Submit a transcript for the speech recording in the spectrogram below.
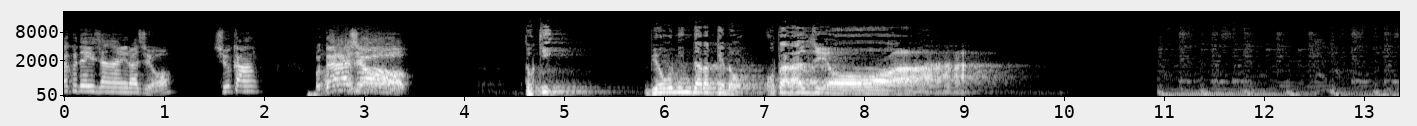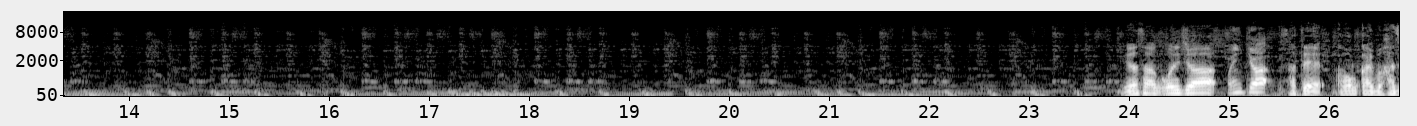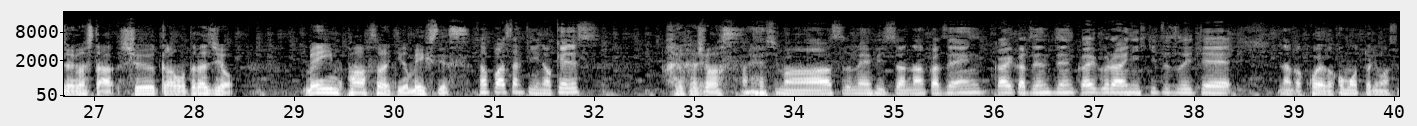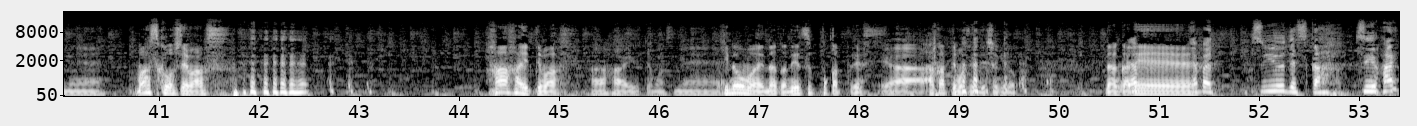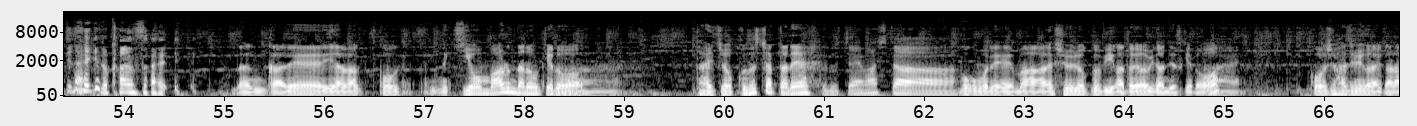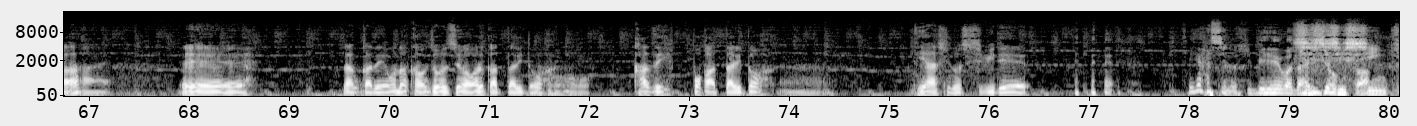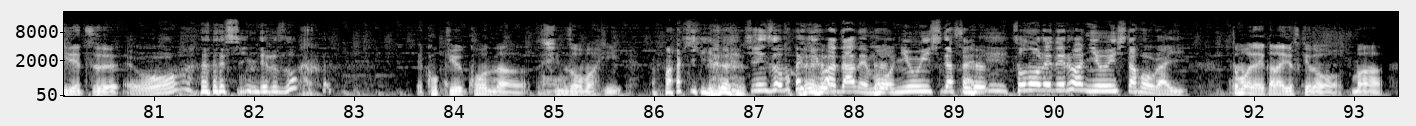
オタクでいいじゃないラジオ週刊おたらじょドキ病人だらけのおたラジオ皆さんこんにちは。こんにちは。さて、今回も始まりました、週刊おたラジオ。メインパーソナリティのメイフィスです。サンパーサリティの K です。はい、お願いします。お願いします。メイフィスさん、なんか前回か前々回ぐらいに引き続いて、なんか声がこもっておりますね。マスクをしてます。はぁはぁ言ってます。はぁはぁ言ってますね。昨日までなんか熱っぽかったですい。や測ってませんでしたけど。なんかー、やねっぱり、梅雨ですか？梅雨入ってないけど、関西。なんかね、いや、まあこう、ね、気温もあるんだろうけうど、ん体調崩しちゃったね。崩っちゃいました。僕もね、まあ、収録日が土曜日なんですけど、はい。今週初めぐらいから、はい。えー、なんかね、お腹の調子が悪かったりと、こ風邪っぽかったりと、手足のしびれ、手足のしびれは大丈夫か？失神気絶、おー 死んでるぞ。呼吸困難、心臓麻痺、麻痺？心臓麻痺はダメ。もう入院しなさい。そのレベルは入院した方がいい。とまではいかないですけど、まあ、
